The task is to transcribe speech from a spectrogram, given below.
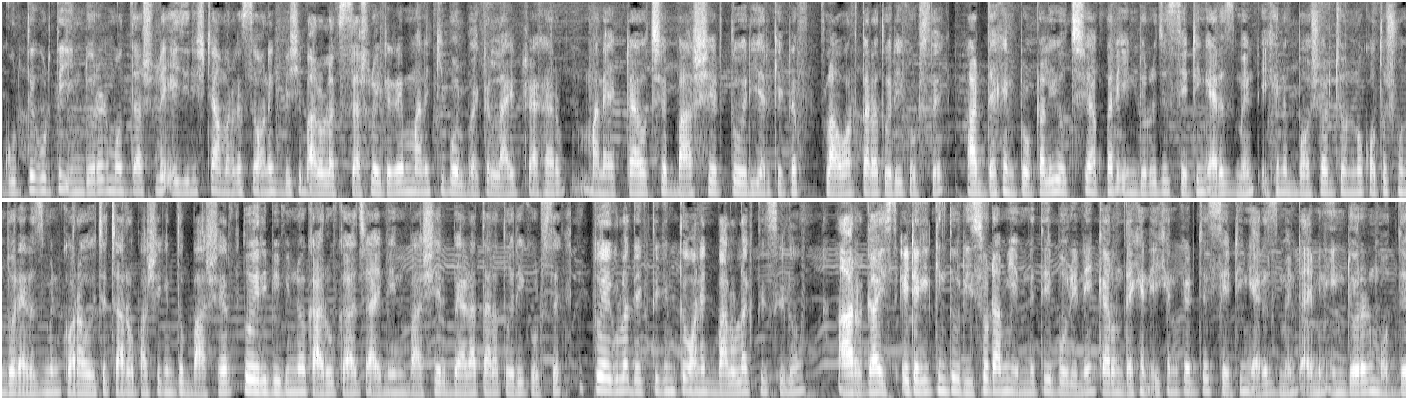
ঘুরতে ঘুরতে ইনডোরের মধ্যে আসলে এই জিনিসটা আমার কাছে অনেক বেশি ভালো লাগছে। আসলে এটারে মানে কি বলব? একটা লাইট রাখার মানে একটা হচ্ছে বাঁশের তৈরি আর কি, একটা ফ্লাওয়ার তারা তৈরি করছে। আর দেখেন টোটালি হচ্ছে আপনার ইনডোরের যে সেটিং অ্যারেঞ্জমেন্ট এখানে বসার জন্য কত সুন্দর অ্যারেঞ্জমেন্ট করা হয়েছে। চারপাশে কিন্তু বাঁশের তৈরি বিভিন্ন কারুকাজ আই মিন বাঁশের বেড়া তারা তৈরি করছে। তো এগুলো দেখতে কিন্তু অনেক ভালো লাগতেছিল। আর গাইস এটাকে কিন্তু রিসোর্ট আমি এমনিতেই বলি নাই কারণ দেখেন, এখানকার যে সেটিং অ্যারেঞ্জমেন্ট আই মিন ইনডোরের মধ্যে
